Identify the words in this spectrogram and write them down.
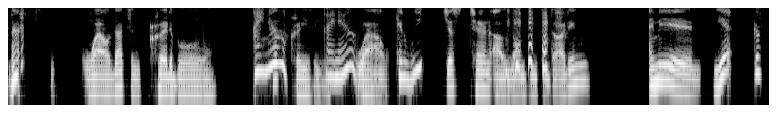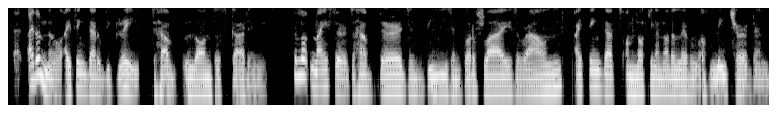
that, wow. That's incredible. i know That's crazy. i know Wow. Can we just turn our lawns into gardens? I mean, yeah, because I don't know. I think that would be great to have lawns as gardens. It's a lot nicer to have birds and bees and butterflies around. I think that's unlocking another level of nature than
